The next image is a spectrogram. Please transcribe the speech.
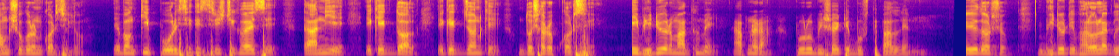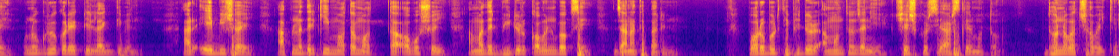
অংশগ্রহণ করছিল। এবং কি পরিস্থিতি সৃষ্টি হয়েছে তা নিয়ে এক এক দল এক একজনকে দোষারোপ করছে। এই ভিডিওর মাধ্যমে আপনারা পুরো বিষয়টি বুঝতে পারলেন। প্রিয় দর্শক, ভিডিওটি ভালো লাগলে অনুগ্রহ করে একটি লাইক দিবেন। আর এই বিষয়ে আপনাদের কি মতামত তা অবশ্যই আমাদের ভিডিওর কমেন্ট বক্সে জানাতে পারেন। পরবর্তী ভিডিওর আমন্ত্রণ জানিয়ে শেষ করছি আজকের মতো। ধন্যবাদ সবাইকে।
